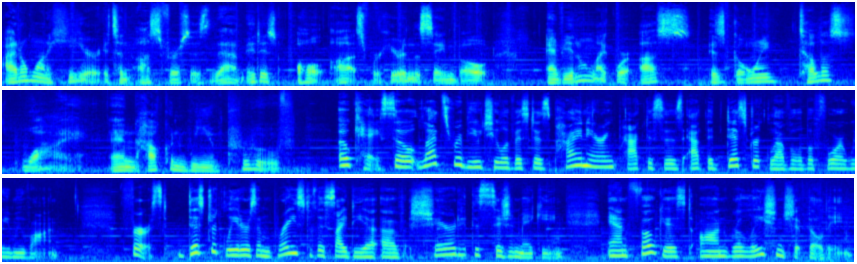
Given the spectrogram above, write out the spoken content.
I don't want to hear it's an us versus them. It is all us. We're here in the same boat. And if you don't like where us is going, tell us why and how can we improve. Okay, so let's review Chula Vista's pioneering practices at the district level before we move on. First, district leaders embraced this idea of shared decision making and focused on relationship building.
